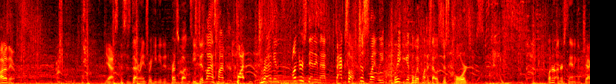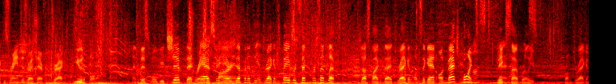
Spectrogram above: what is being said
Out of there. Yes, this is that range where he needed to press buttons. He did last time, but Dragon, understanding that, backs off just slightly, but he can get the whip punish. That was just gorgeous. What an understanding of Jacqui's ranges right there from Dragon. Beautiful. And this will be chip That Trade adds to air fine. definitely in Dragon's favor. 7% left. Just like that. Dragon once again on match There point. Big balance. side relief from Dragon.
